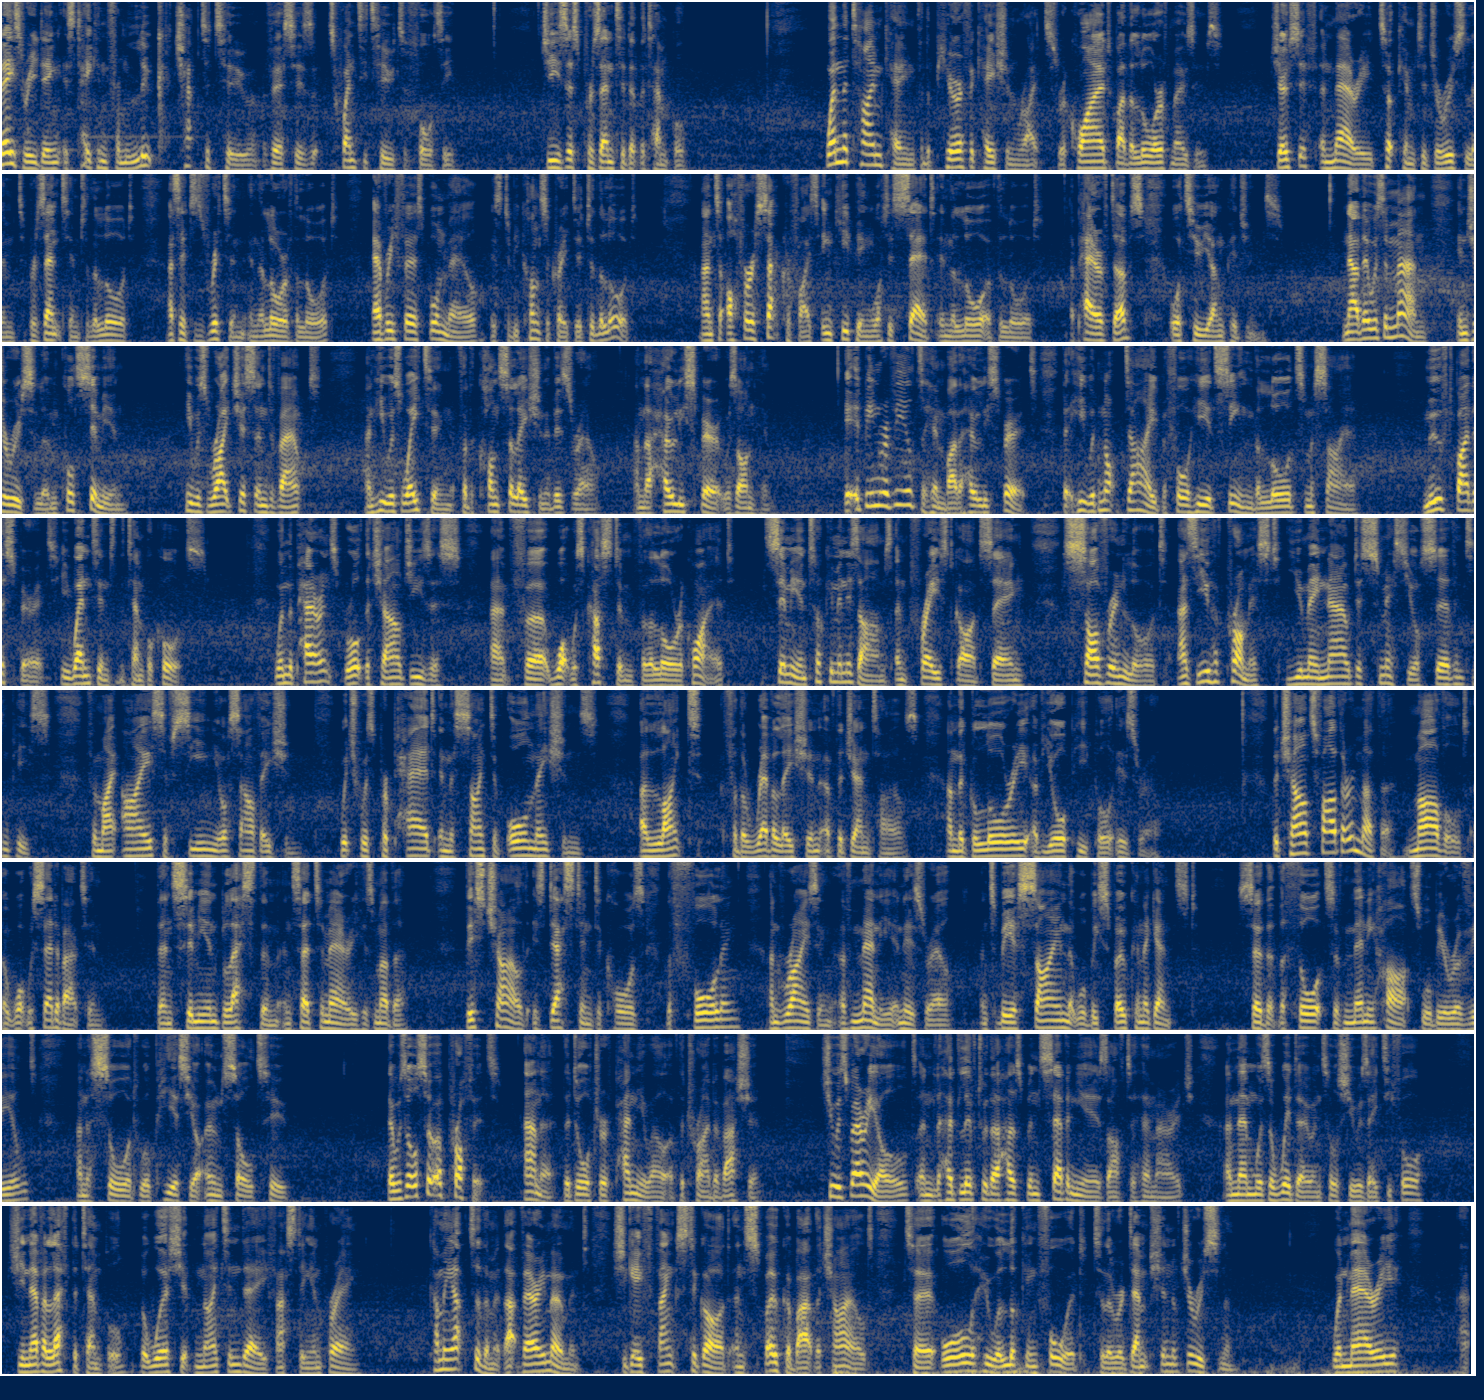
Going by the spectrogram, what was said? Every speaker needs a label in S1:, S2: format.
S1: Today's reading is taken from Luke chapter 2, verses 22 to 40. Jesus presented at the temple. When the time came for the purification rites required by the law of Moses, Joseph and Mary took him to Jerusalem to present him to the Lord, as it is written in the law of the Lord every firstborn male is to be consecrated to the Lord, and to offer a sacrifice in keeping what is said in the law of the Lord a pair of doves or two young pigeons. Now there was a man in Jerusalem called Simeon. He was righteous and devout, and he was waiting for the consolation of Israel, and the Holy Spirit was on him. It had been revealed to him by the Holy Spirit that he would not die before he had seen the Lord's Messiah. Moved by the Spirit, he went into the temple courts. When the parents brought the child Jesus uh, for what was custom for the law required, Simeon took him in his arms and praised God, saying, Sovereign Lord, as you have promised, you may now dismiss your servant in peace, for my eyes have seen your salvation, which was prepared in the sight of all nations, a light for the revelation of the Gentiles, and the glory of your people Israel. The child's father and mother marveled at what was said about him. Then Simeon blessed them and said to Mary, his mother, this child is destined to cause the falling and rising of many in Israel, and to be a sign that will be spoken against, so that the thoughts of many hearts will be revealed, and a sword will pierce your own soul too. There was also a prophet, Anna, the daughter of Penuel of the tribe of Asher. She was very old and had lived with her husband seven years after her marriage, and then was a widow until she was eighty four. She never left the temple, but worshipped night and day, fasting and praying. Coming up to them at that very moment, she gave thanks to God and spoke about the child to all who were looking forward to the redemption of Jerusalem. When Mary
